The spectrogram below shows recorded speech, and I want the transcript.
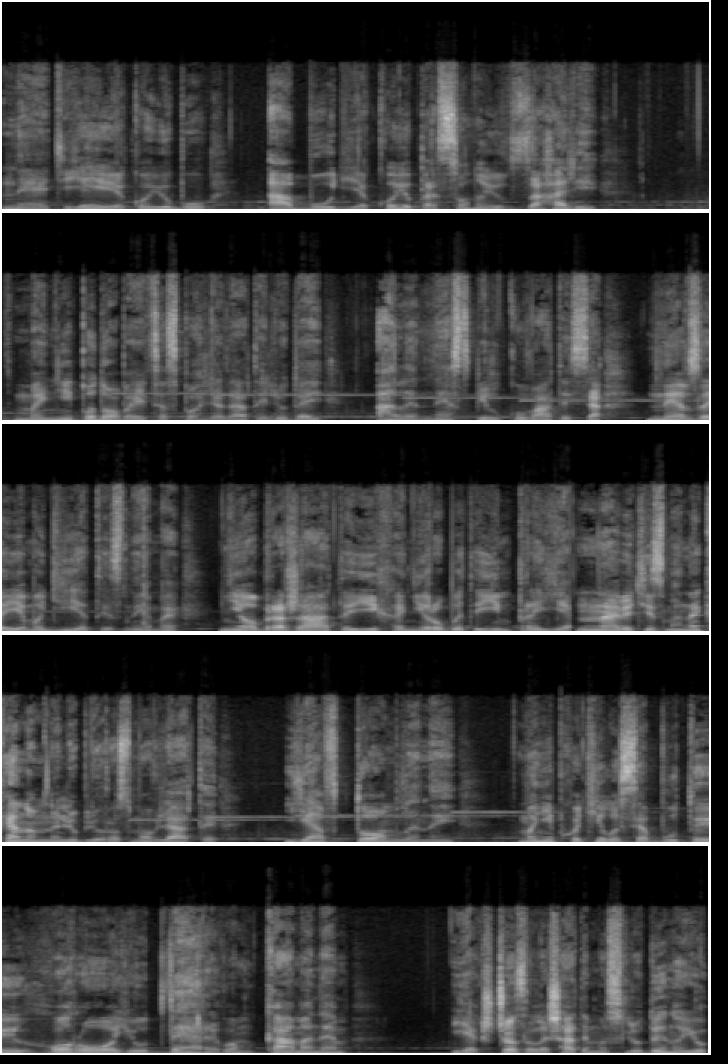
не тією, якою був, а будь-якою персоною взагалі. Мені подобається споглядати людей, але не спілкуватися, не взаємодіяти з ними, ні ображати їх, ані робити їм приємно. Навіть із манекеном не люблю розмовляти. Я втомлений. Мені б хотілося бути горою, деревом, каменем. Якщо залишатимусь людиною,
